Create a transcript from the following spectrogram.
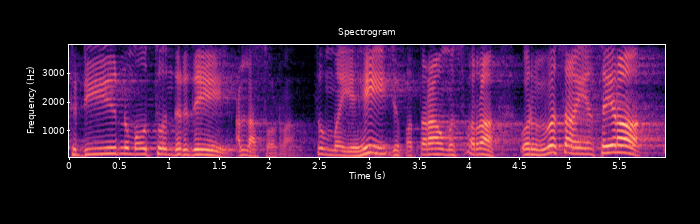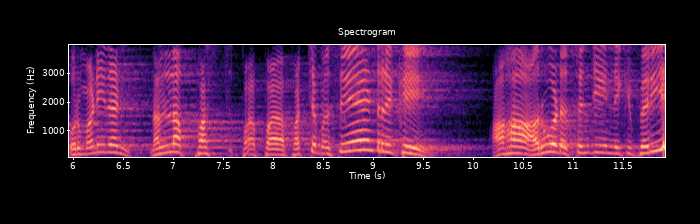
திடீர்னு மௌத்து வந்துடுது அல்லாஹ் சொல்கிறான் சும்மா எஹீஜ் பத்தரா முஸ்வரா ஒரு விவசாயம் செய்கிறான் ஒரு மனிதன் நல்லா பஸ் ப- ப- பச்சை பசேன்னு இருக்குது ஆஹா அறுவடை செஞ்சு இன்னைக்கு பெரிய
